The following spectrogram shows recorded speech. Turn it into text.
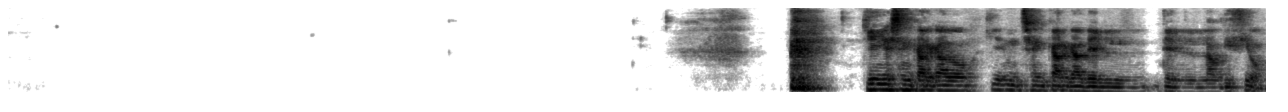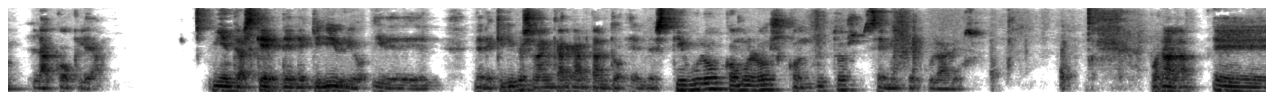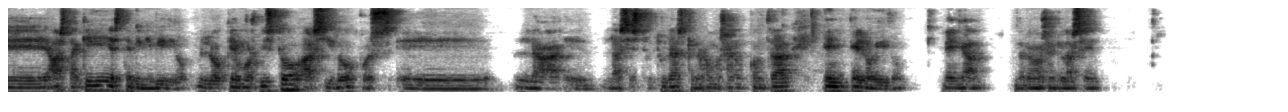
¿Quién es encargado, quién se encarga de la audición? La cóclea. Mientras que del equilibrio y del, equilibrio se va a encargar tanto el vestíbulo como los conductos semicirculares. Pues nada, eh, hasta aquí este mini vídeo. Lo que hemos visto ha sido pues eh, eh, las estructuras que nos vamos a encontrar en el oído. Venga, nos vemos en clase.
